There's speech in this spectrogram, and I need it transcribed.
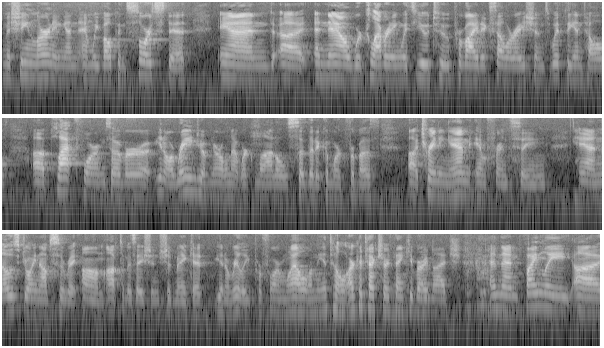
machine learning and, and we've open sourced it. And, uh, and now we're collaborating with you to provide accelerations with the Intel uh, platforms over you know a range of neural network models so that it can work for both uh, training and inferencing. And those joint um, optimizations should make it, you know, really perform well on the Intel architecture. Thank you very much. And then finally, uh,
